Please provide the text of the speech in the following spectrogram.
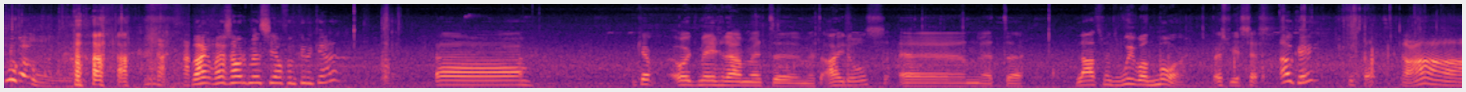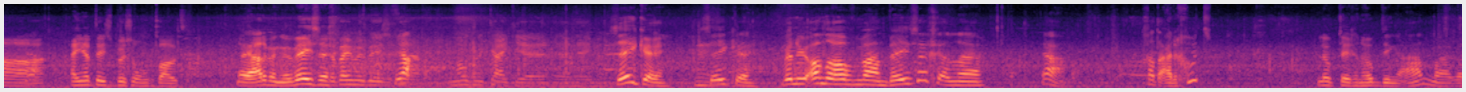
Wow. waar, waar zouden mensen jou van kunnen kennen? Eh, ik heb ooit meegedaan met, eh, met Idols en met, eh, laatst met We Want More op SBS 6. Oké. Dus dat. Ah, en je hebt deze bus omgebouwd. Nou ja, daar ben ik mee bezig. Daar ben je mee bezig. Ja. We mogen een kijkje eh, nemen. Zeker, Hmm. zeker. Ik ben nu anderhalve maand bezig en eh, ja, het gaat aardig goed. Ik loop tegen een hoop dingen aan, maar eh,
